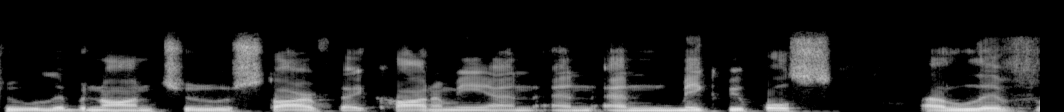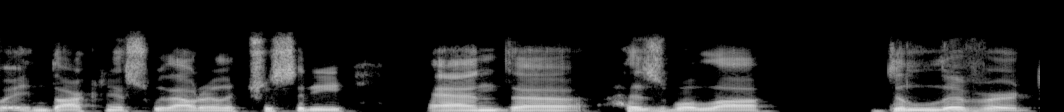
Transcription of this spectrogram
to Lebanon to starve the economy and and and make people uh, live in darkness without electricity and uh, Hezbollah delivered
